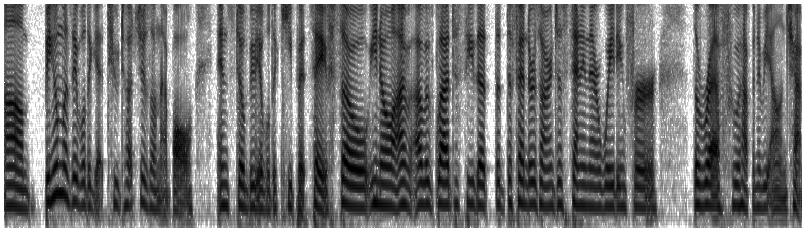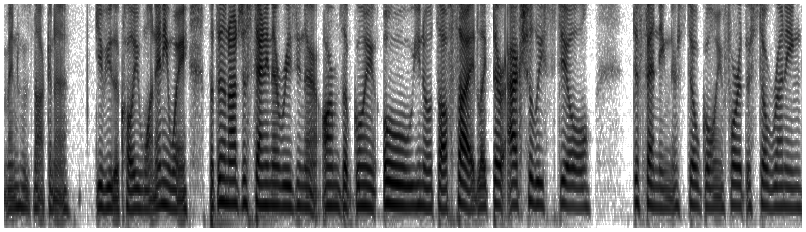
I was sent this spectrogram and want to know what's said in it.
um, Bingham was able to get two touches on that ball and still be able to keep it safe. So you know, I, I was glad to see that the defenders aren't just standing there waiting for the ref, who happened to be Allen Chapman, who's not going to give you the call you want anyway. But they're not just standing there raising their arms up, going, "Oh, you know, it's offside." Like they're actually still defending. They're still going for it. They're still running.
